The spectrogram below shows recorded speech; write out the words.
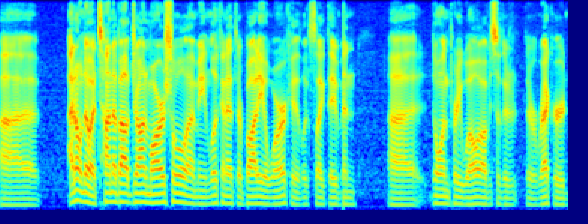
Uh, I don't know a ton about John Marshall. I mean, looking at their body of work, it looks like they've been uh, doing pretty well. Obviously, their their record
